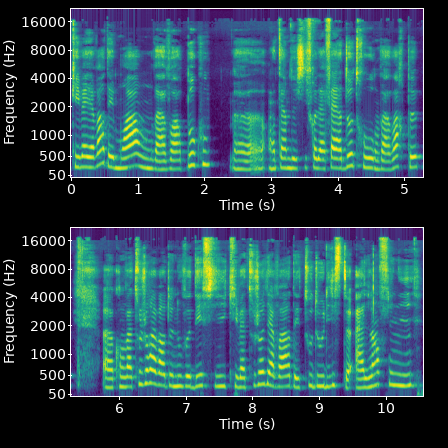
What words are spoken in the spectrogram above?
qu'il va y avoir des mois où on va avoir beaucoup euh, en termes de chiffre d'affaires, d'autres où on va avoir peu, euh, qu'on va toujours avoir de nouveaux défis, qu'il va toujours y avoir des to-do list à l'infini,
